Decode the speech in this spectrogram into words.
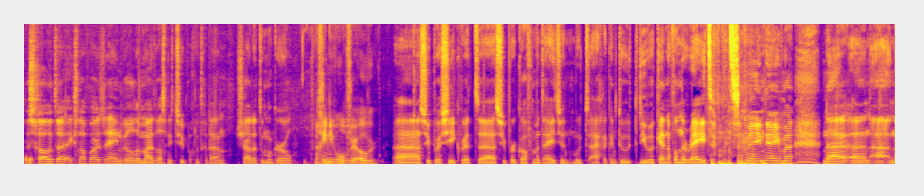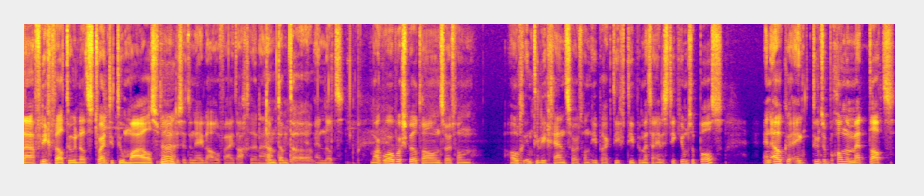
Geschoten. Ik snap waar ze heen wilden, maar het was niet super goed gedaan. Shout out to my girl. Daar ging hij ongeveer over. Uh, super secret, uh, super government agent moet eigenlijk een dude die we kennen van de raid, moet ze meenemen naar een, uh, naar een vliegveld toe. En dat is 22 miles, maar Ja. er zit een hele overheid tum, tum. En dat Mark Wahlberg speelt wel een soort van hoog intelligent, soort van hyperactief type met zijn elastiekje om zijn pols. En elke, toen ze begonnen met dat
